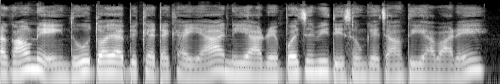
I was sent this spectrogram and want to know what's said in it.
၎င်းနေအိမ်သို့တွားရပစ်ခတ်တက်ခတ်ရာနေရာတွင်ပွဲချင်းပြီးတည်ဆုံခဲ့ကြောင်းသိရပါသည်။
